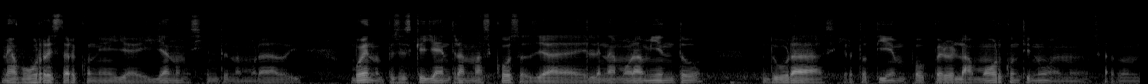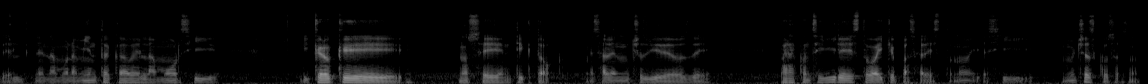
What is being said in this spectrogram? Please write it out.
me aburre estar con ella y ya no me siento enamorado y bueno, pues es que ya entran más cosas, ya el enamoramiento dura cierto tiempo, pero el amor continúa, ¿no? O sea, donde el, enamoramiento acaba, el amor sigue. Y creo que, no sé, en TikTok me salen muchos videos de, para conseguir esto hay que pasar esto, ¿no? Y así, muchas cosas, ¿no?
